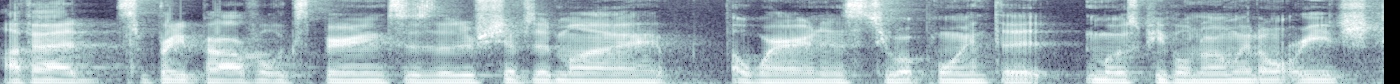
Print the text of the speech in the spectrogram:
I've had some pretty powerful experiences that have shifted my awareness to a point that most people normally don't reach.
